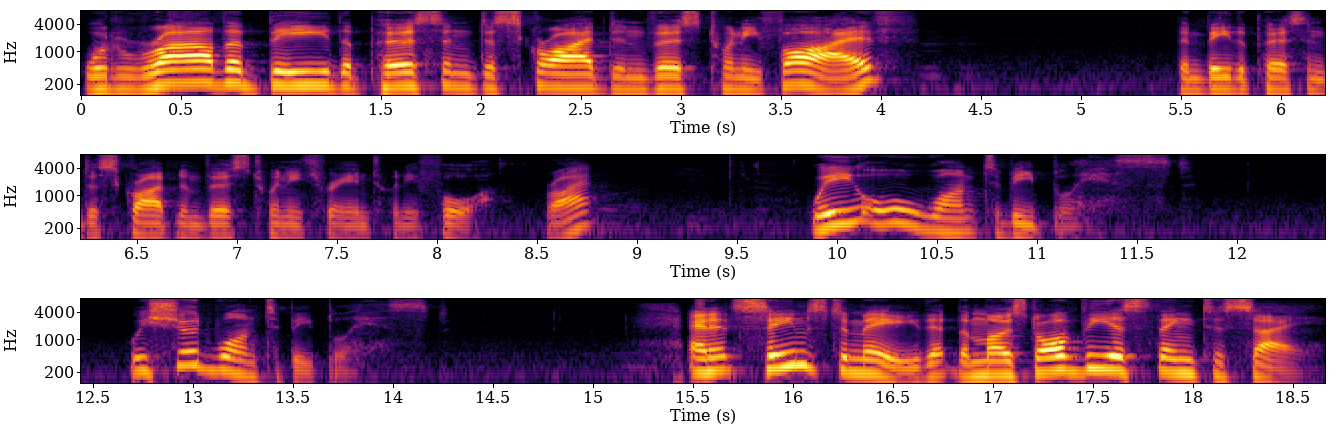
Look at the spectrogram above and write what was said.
would rather be the person described in verse 25 than be the person described in verse 23 and 24, right? We all want to be blessed. We should want to be blessed. And it seems to me that the most obvious thing to say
